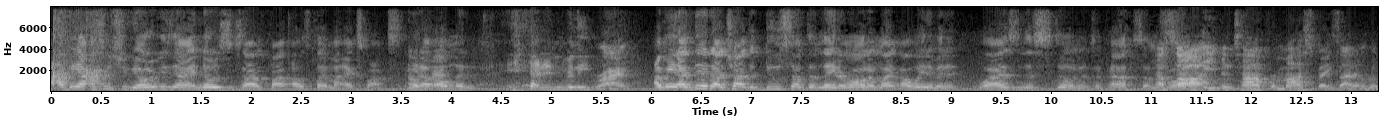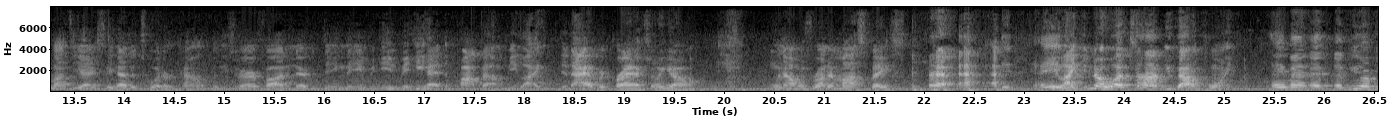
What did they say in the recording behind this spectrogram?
I'll be honest with you. The only reason I didn't notice is because I was I was playing my Xbox. You know, Okay. um, and I didn't really. Right. I mean, I did. I tried to do something later on. I'm like, oh wait a minute, why isn't this doing it? It's like, huh, something's I wrong. saw even Tom from MySpace. I didn't realize he actually had a Twitter account, but he's verified and everything. Even, even he had to pop out and be like, "Did I ever crash on y'all when I was running MySpace?" Did- hey- he like, you know what, Tom? You got a point, Hey man, have, have you ever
